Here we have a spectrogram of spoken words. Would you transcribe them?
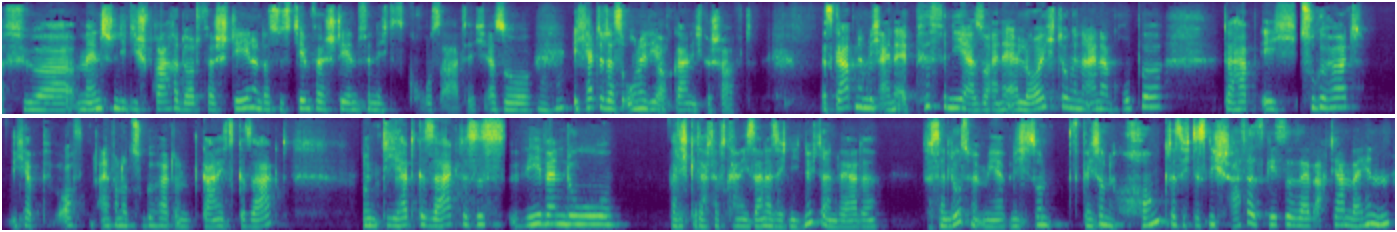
für Menschen, die die Sprache dort verstehen und das System verstehen, finde ich das großartig. Also mhm. ich hätte das ohne die auch gar nicht geschafft. Es gab nämlich eine Epiphany, also eine Erleuchtung in einer Gruppe. Da habe ich zugehört. Ich habe oft einfach nur zugehört und gar nichts gesagt. Und die hat gesagt, es ist wie wenn du weil ich gedacht habe, es kann nicht sein, dass ich nicht nüchtern werde. Was ist denn los mit mir? Bin ich so ein, bin ich so ein Honk, dass ich das nicht schaffe? Jetzt gehst du seit acht Jahren dahin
